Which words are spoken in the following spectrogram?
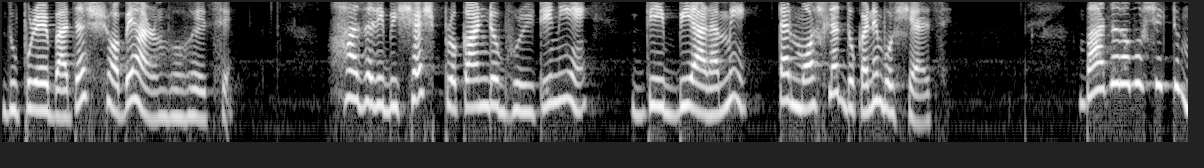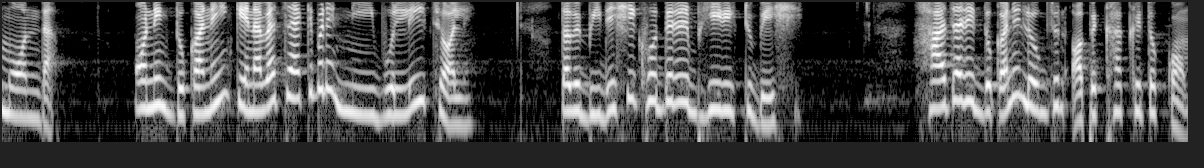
দুপুরের বাজার সবে আরম্ভ হয়েছে। হাজারি বিশ্বাস প্রকাণ্ড ভুঁড়িটি নিয়ে দিব্যি আরামে তার মশলার দোকানে বসে আছে। বাজার অবশ্য একটু মন্দা। অনেক দোকানেই কেনা বেচা একেবারে নেই বললেই চলে। তবে বিদেশি খদ্দেরের ভিড় একটু বেশি। হাজারির দোকানে লোকজন অপেক্ষাকৃত কম।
